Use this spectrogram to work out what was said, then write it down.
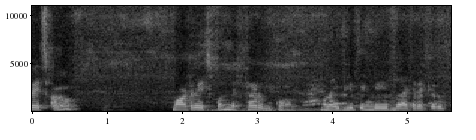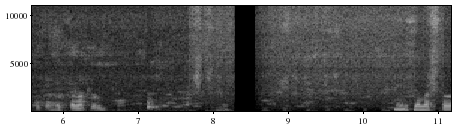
వేసుకొని వాటర్ వేసుకొని మెత్తగా రుబ్బుకోవాలి. మన ఇడ్లీ పిండి బ్యాటర్ ఎట్లా రుబ్బుకుంటాం మెత్తగా అట్లా రుబ్బుకోవాలి. ఇట్లా మెత్తగా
